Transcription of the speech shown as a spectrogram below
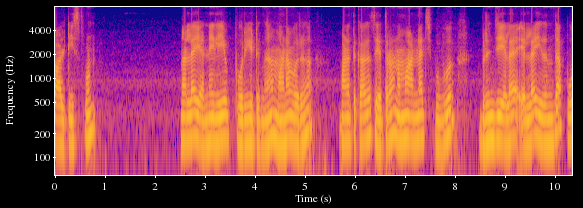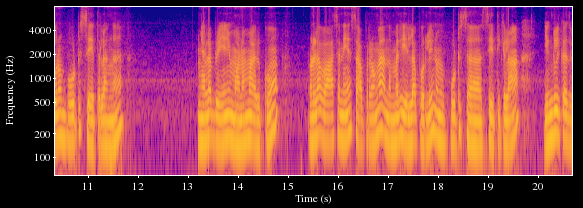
கால் டீஸ்பூன். நல்லா எண்ணெயிலேயே பொரியட்டுங்க. மணம் வரும் மணத்துக்காக சேர்த்துறோம். நம்ம அன்னாச்சி பூவு பிரிஞ்சி இலை எல்லாம் இருந்தால் பூரம் போட்டு சேர்த்துலாங்க. நல்லா பிரியாணி மணமாக இருக்கும். நல்லா வாசனையாக சாப்பிட்றவங்க அந்த மாதிரி எல்லா பொருளையும் நம்ம போட்டு ச சேர்த்திக்கலாம். எங்களுக்கு அது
